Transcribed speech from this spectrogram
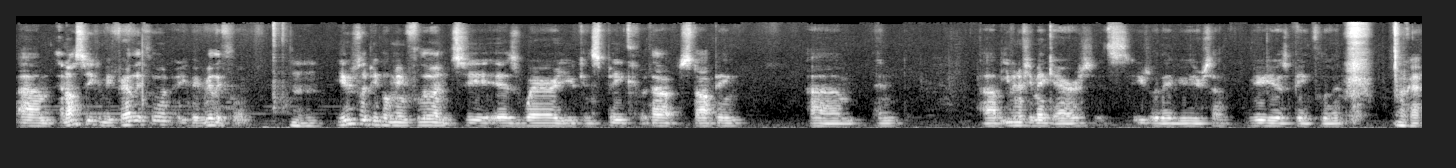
Um, and also, you can be fairly fluent, or you can be really fluent. Mm-hmm. Usually, people mean fluency is where you can speak without stopping, um, and um, even if you make errors, it's usually they view yourself view you as being fluent. Okay.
